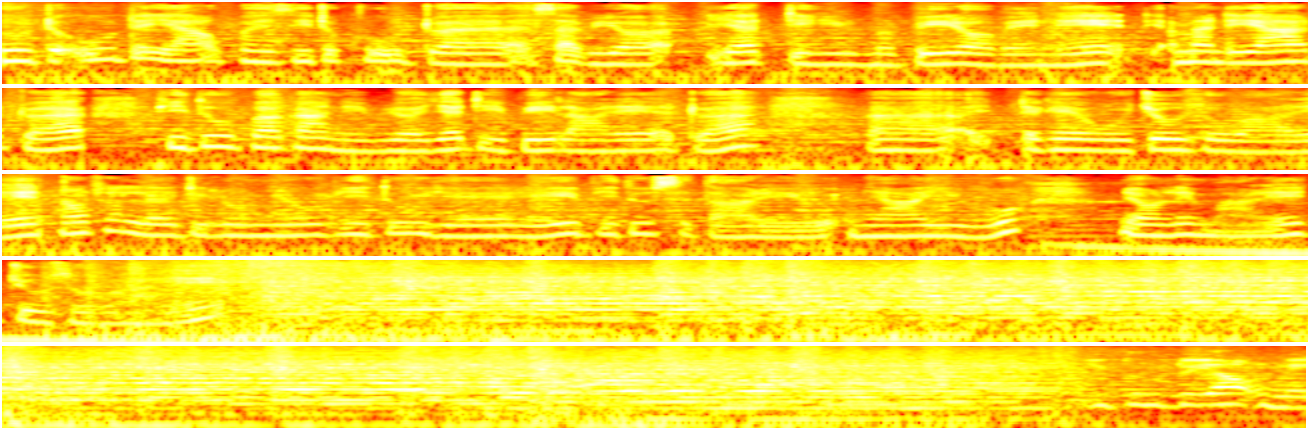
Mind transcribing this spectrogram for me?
လူတဦးတယောက်အဖွဲ့အစည်းတစ်ခုအတွက်ဆက်ပြီးတော့ရက်တီမပေးတော့ဘဲနဲ့အမှန်တရားအတွက်ပြည်သူဘက်ကနေပြီးတော့ရက်တီပေးလာတဲ့အတွက်အဲတကယ်ကိုကြိုးဆိုပါရယ်နောက်ထပ်လည်းဒီလိုမျိုးပြည်သူရဲတွေပြည်သူစစ်သားတွေကိုအများကြီးကိုမျှော်လင့်ပါတယ်ကြိုးဆိုပါရယ် သူတယောက်အနေ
